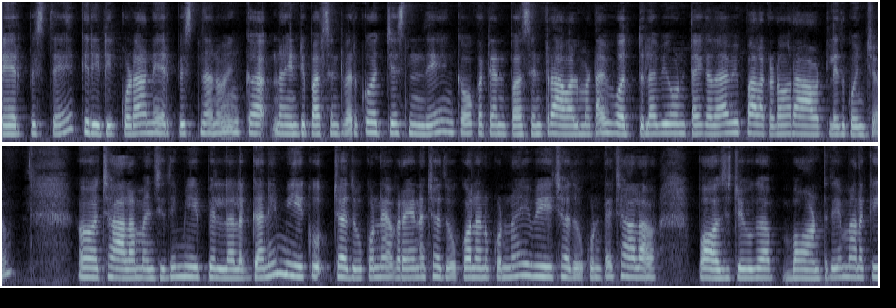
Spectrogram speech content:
నేర్పిస్తే కిరీటికి కూడా నేర్పిస్తున్నాను. ఇంకా నైంటీ పర్సెంట్ వరకు వచ్చేసింది. ఇంకా ఒక టెన్ పర్సెంట్ రావాలన్నమాట. అవి వత్తులు అవి ఉంటాయి కదా అవి పలకడం రావట్లేదు కొంచెం. చాలా మంచిది. మీ పిల్లలకు కానీ మీకు చదువుకున్న ఎవరైనా చదువుకోవాలనుకున్నా ఇవి చదువుకుంటే చాలా పాజిటివ్గా బాగుంటుంది మనకి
